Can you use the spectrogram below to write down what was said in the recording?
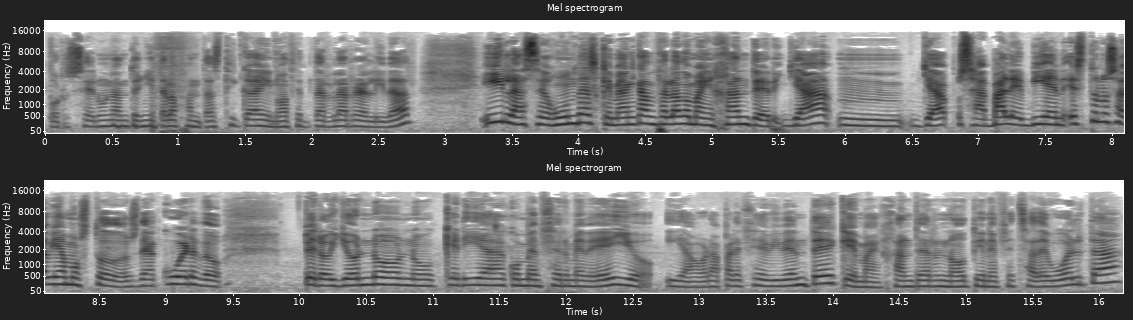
por, ser una Antoñita la fantástica y no aceptar la realidad. Y la segunda es que me han cancelado Mindhunter. Ya, mm, ya, o sea, vale, bien, esto lo sabíamos todos, de acuerdo. Pero yo no, no quería convencerme de ello. Y ahora parece evidente que Mindhunter no tiene fecha de vuelta.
